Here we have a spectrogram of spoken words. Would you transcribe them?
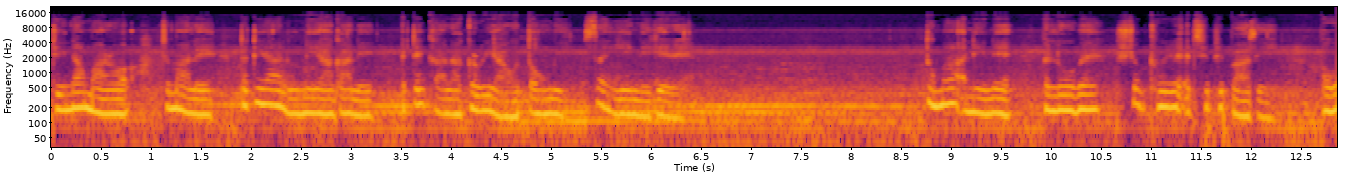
ဒီနောက်မှာတော့ကျမလည်းတတိယလူနေရာကနေအတိတ်ကာလကရိယာကိုတုံးပြီးဆက်ရင်းနေခဲ့တယ်သူမအနေနဲ့ ဘလို့ပဲရှုပ်ထွေးတဲ့အချစ်ဖြစ်ပါစေဘဝ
